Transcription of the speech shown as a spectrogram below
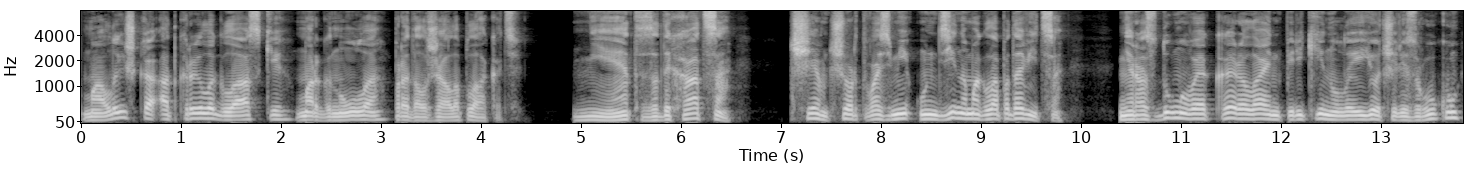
Малышка открыла глазки, моргнула, продолжала плакать. «Нет, задыхаться!» Чем, черт возьми, Ундина могла подавиться? Не раздумывая, Кэролайн перекинула ее через руку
